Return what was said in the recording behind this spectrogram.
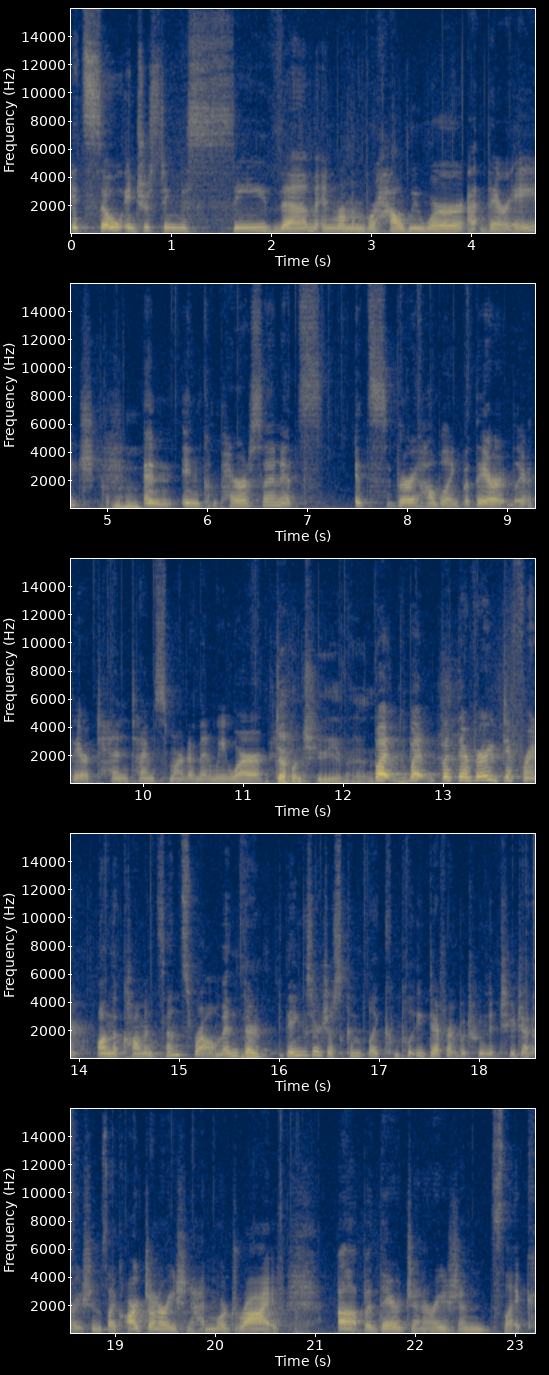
it's so interesting to see them and remember how we were at their age. And in comparison, it's it's very humbling. But they are they are, they are ten times smarter than we were Don't you even? but but but they're very different on the common sense realm and their things are just com- like completely different between the two generations like our generation had more drive uh, but their generation's like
